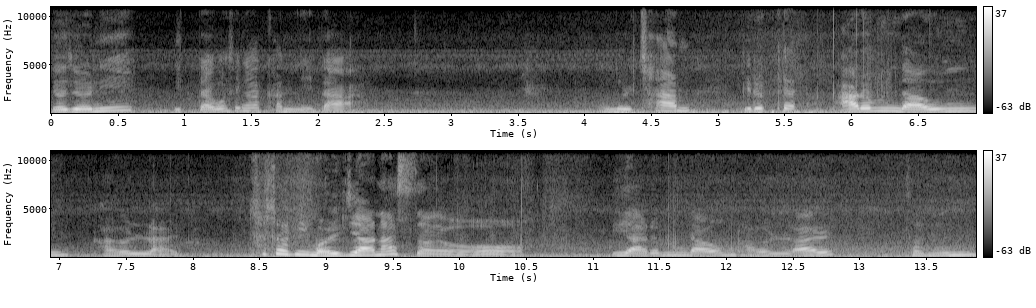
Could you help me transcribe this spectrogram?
여전히 있다고 생각합니다. 오늘 참 이렇게 아름다운 가을날 추석이 멀지 않았어요. 이 아름다운 가을날 저는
